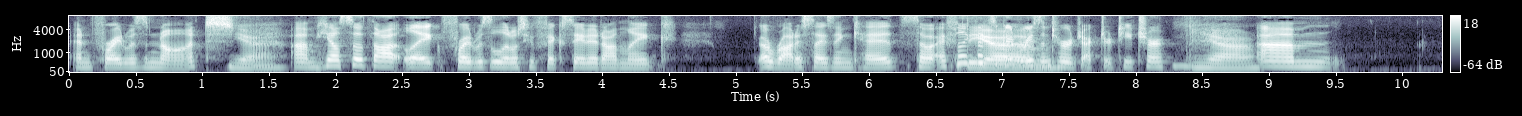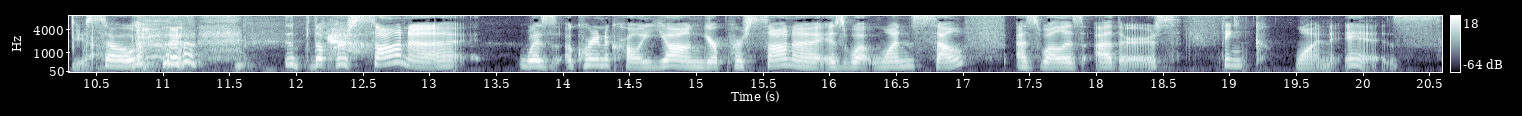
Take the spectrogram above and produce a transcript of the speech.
and Freud was not. Yeah. Um, he also thought like Freud was a little too fixated on like eroticizing kids. So I feel like The, that's a good reason to reject your teacher. Yeah. Um, yeah. so the, the persona was, according to Carl Jung, your persona is what oneself as well as others think one is.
